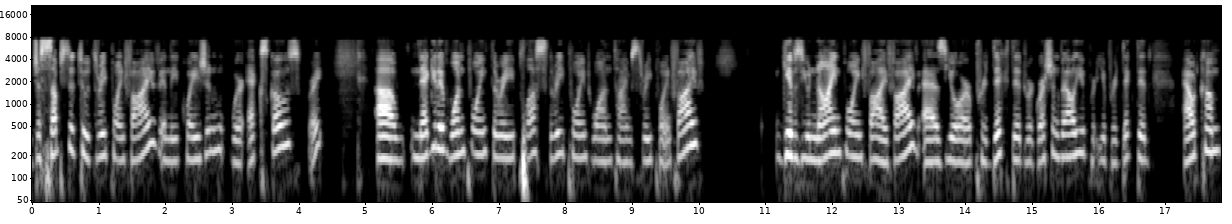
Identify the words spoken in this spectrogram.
just substitute 3.5 in the equation where x goes, right? Uh, negative 1.3 plus 3.1 times 3.5 gives you 9.55 as your predicted regression value, your predicted outcome.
